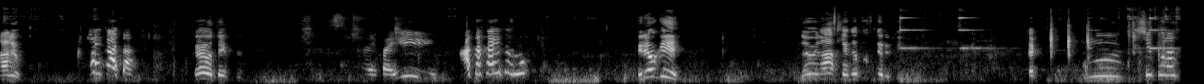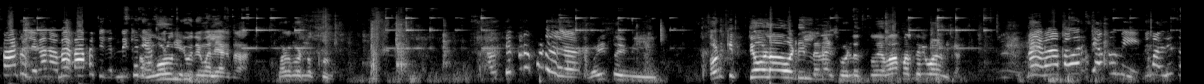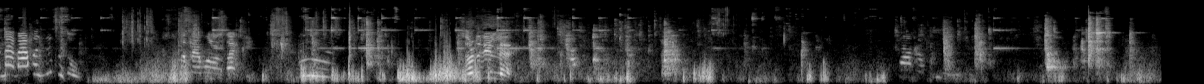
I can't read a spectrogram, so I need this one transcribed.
चालेल. काय का आता? काय होतंय? काय बाई. आता काय करू? फिरव की. नवीन असले का तूच करते हम्म, शिकूनच पाठवले बघा माझ्या बापाच्या घरी नाही कधी वळून घेऊ दे मला एकदा. बडबड नको करू. अहो, तिकडं कुठं? वळीतोय मी. थोडं की तेवढं आवडील नाही सोडलं. तुझ्या बापा तरी वळण का? माझ्या बापावरची आहे तुम्ही. तुम्हाला दिसत माझ्या बापाच दिसतो तू. कसं आहे म्हणून सांगते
